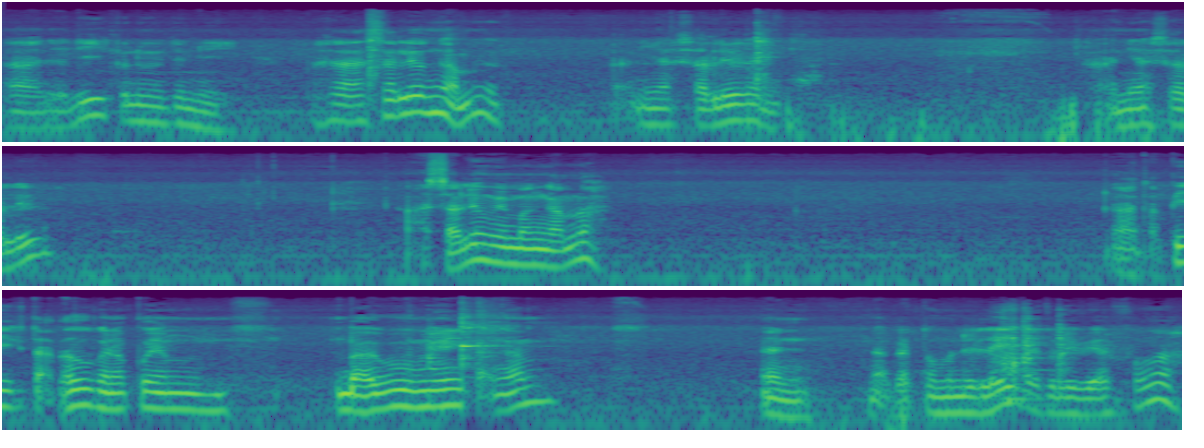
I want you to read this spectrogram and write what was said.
Ha, jadi kena macam ni. Pasal asal dia ngam ke? Ha, ni asal dia kan? Ha, ni asal dia. Ha, asal dia memang ngam lah. Ha, tapi tak tahu kenapa yang baru ni tak ngam. Kan? Nak kata benda lain dah tulis VR4 lah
